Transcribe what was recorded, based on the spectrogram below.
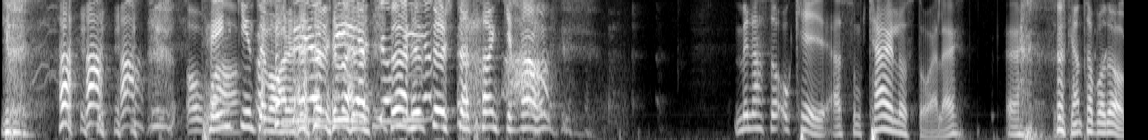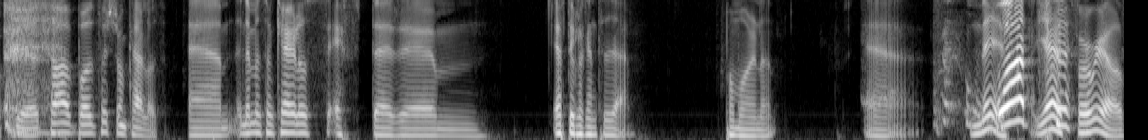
Oh, Tänk wow. inte vara Nej, jag vet, jag världens vet! största tankepaus. Men alltså okej, alltså, som Carlos då eller? Eh, Du kan ta både och. Eh, Ta både först om Carlos. ehm, nej men som Carlos efter, ehm, efter klockan tio på morgonen. Eh, nej, What? yes for real.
